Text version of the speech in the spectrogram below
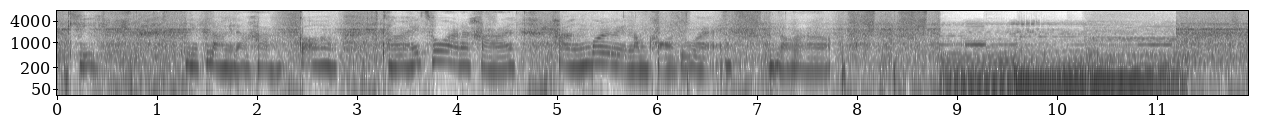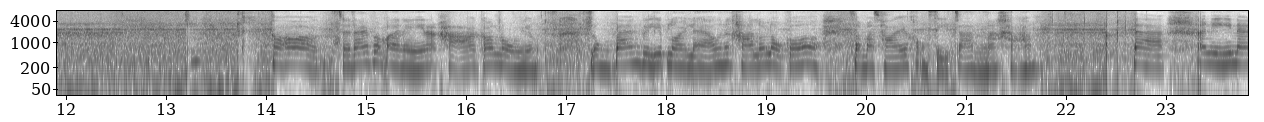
โอเคเรียบร้อยแล้วค่ะก็ทาให้ชั่วนะคะ ทั้งบริเวณลำคอด้วย แล้วก็ จะได้ประมาณนี้นะคะ ก็ลงลงแป้งไปเรียบร้อยแล้วนะคะ แล้วเราก็จะมาใช้ของสีจันนะคะ แต่อันนี้แนะ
